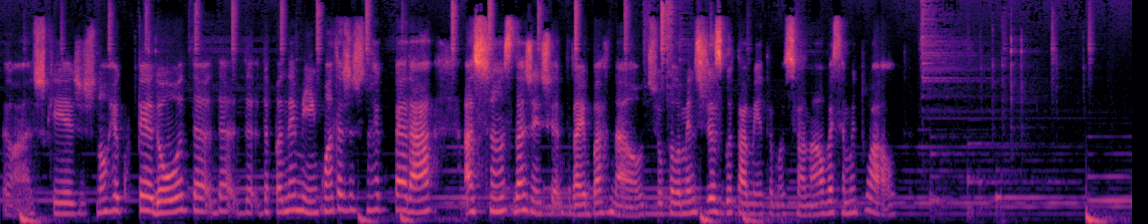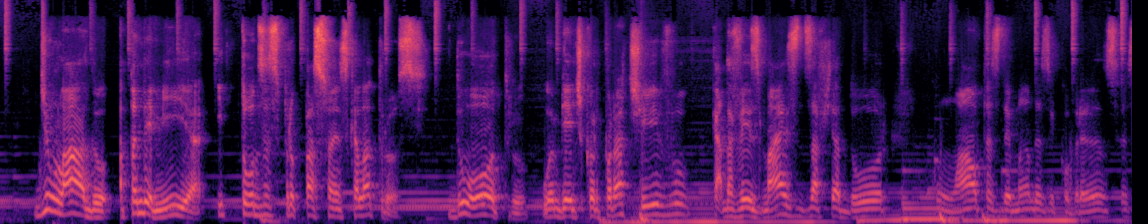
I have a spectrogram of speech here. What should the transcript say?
Eu acho que a gente não recuperou da, da, da, pandemia. Enquanto a gente não recuperar, a chance da gente entrar em burnout, ou pelo menos de esgotamento emocional, vai ser muito alta. De um lado, a pandemia e todas as preocupações que ela trouxe. Do outro, o ambiente corporativo, cada vez mais desafiador, com altas demandas e cobranças.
